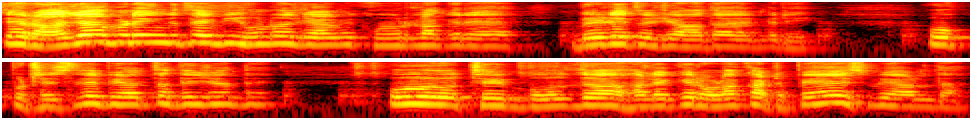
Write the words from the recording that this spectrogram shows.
ਤੇ ਰਾਜਾ ਬੜਿੰਗ ਤੇ ਵੀ ਹੁਣ ਜਿਵੇਂ ਖੋਰ ਲੱਗ ਰਿਹਾ ਵਿਹੜੇ ਤੋਂ ਯਾਦ ਆਇਆ ਮੇਰੇ। ਉਹ ਪੁੱਠੇ ਸਿੱਧੇ ਬਿਆਨ ਤਾਂ ਦੇ ਜਾਂਦਾ ਉਹ ਉੱਥੇ ਬੋਲਦਾ ਹਾਲਾਂਕਿ ਰੌਲਾ ਘਟ ਪਿਆ ਇਸ ਬਿਆਨ ਦਾ।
